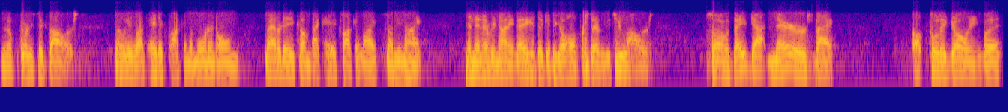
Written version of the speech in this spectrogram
you know, 36 hours. So it's like eight o'clock in the morning on Saturday, come back eight o'clock at night, Sunday night, and then every 90 days they get to go home for 72 hours. So they've gotten theirs back up fully going, but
